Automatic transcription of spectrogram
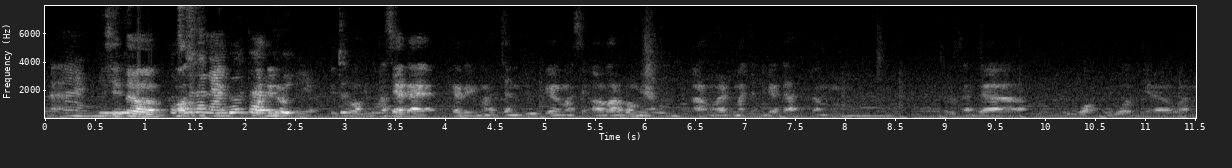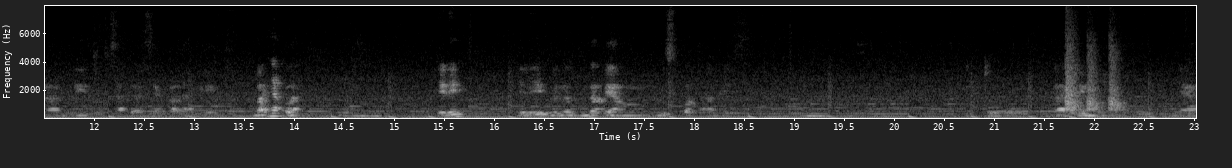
Nah, nah, di situ kesulitan pos- anggota waktu itu, waktu itu masih ada Heri Macan juga masih almarhum ya. Almarhum Macan juga datang. Terus ada uang uangnya warna biru terus ada siapa lagi. Banyak lah. Jadi jadi benar-benar yang di sport habis. Itu. Dari punya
